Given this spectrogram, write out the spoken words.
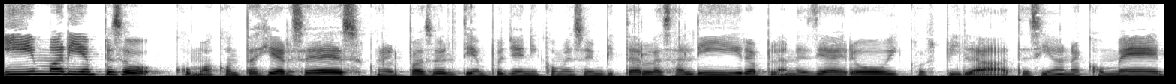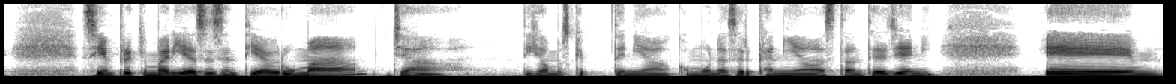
Y María empezó como a contagiarse de eso. Con el paso del tiempo Jenny comenzó a invitarla a salir, a planes de aeróbicos, pilates, iban a comer. Siempre que María se sentía abrumada, ya digamos que tenía como una cercanía bastante a Jenny, eh,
